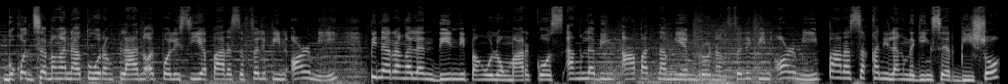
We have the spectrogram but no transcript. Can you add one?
Bukod sa mga naturang plano at polisiya para sa Philippine Army, pinarangalan din ni Pangulong Marcos ang labing apat na miyembro ng Philippine Army para sa kanilang naging serbisyo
